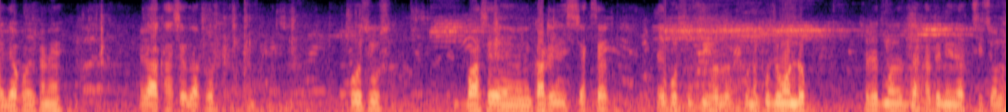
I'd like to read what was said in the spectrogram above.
এই দেখো এখানে রাখা আছে, দেখো। প্রচুর বাসে মানে কাঠের স্ট্রাকচার এই প্রস্তুতি হলো মানে পুজো মণ্ডপ। সেটা তোমাদের দেখাতে নিয়ে যাচ্ছি, চলো।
